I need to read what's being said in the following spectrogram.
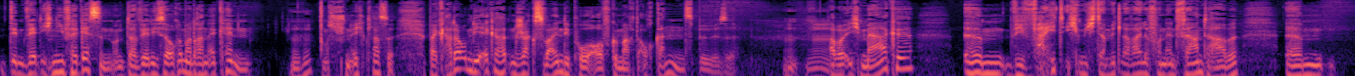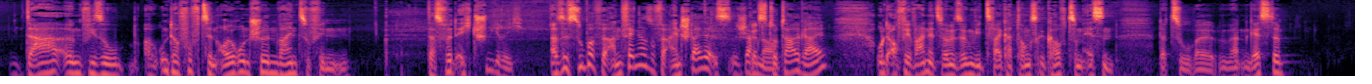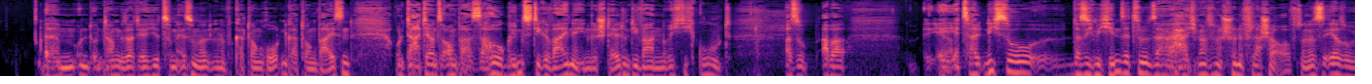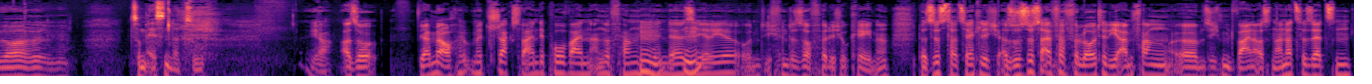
den werde ich nie vergessen und da werde ich sie auch immer dran erkennen. Das ist schon echt klasse. Bei Kada um die Ecke hat ein Jacques Weindepot aufgemacht, auch ganz böse. Aber ich merke, ähm, wie weit ich mich da mittlerweile von entfernt habe, ähm, da irgendwie so unter 15 Euro einen schönen Wein zu finden. Das wird echt schwierig. Also ist super für Anfänger, so für Einsteiger ist Jacques Genau. total geil. Und auch wir waren jetzt, wir haben jetzt irgendwie zwei Kartons gekauft zum Essen dazu, weil wir hatten Gäste. Ähm, und, und haben gesagt, ja, hier zum Essen einen Karton roten, Karton weißen. Und da hat er uns auch ein paar saugünstige Weine hingestellt und die waren richtig gut. Also, aber äh, jetzt halt nicht so, dass ich mich hinsetze und sage, ah, ich mache so eine schöne Flasche auf, sondern es ist eher so, ja, äh, zum Essen dazu. Ja, also wir haben ja auch mit Jacques Weindepot-Weinen angefangen hier in der Serie und ich finde das auch völlig okay. Ne? Das ist tatsächlich, also es ist einfach für Leute, die anfangen, ähm, sich mit Wein auseinanderzusetzen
